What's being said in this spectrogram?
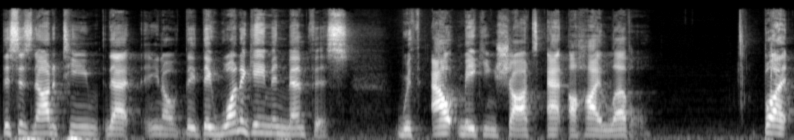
This is not a team that you know they they won a game in Memphis without making shots at a high level, but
